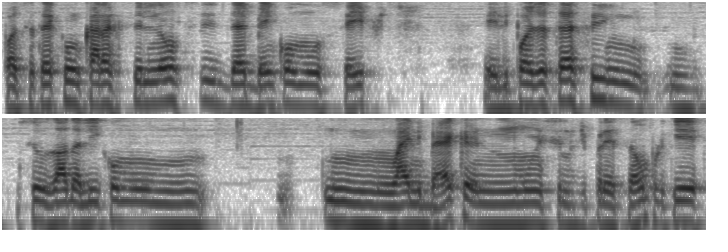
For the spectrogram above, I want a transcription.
Pode ser até que um cara que, se ele não se der bem como safety, ele pode até assim, ser usado ali como um, um linebacker, num estilo de pressão, porque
